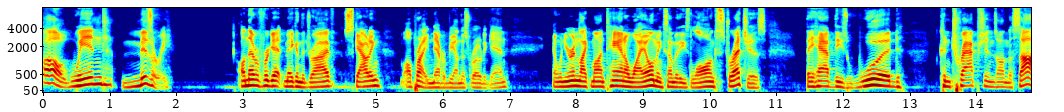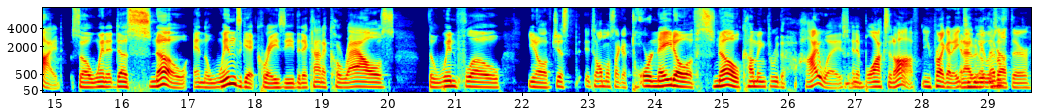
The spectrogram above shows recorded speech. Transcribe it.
Oh, wind, misery. I'll never forget making the drive, scouting. I'll probably never be on this road again. And when you're in like Montana, Wyoming, some of these long stretches, they have these wood contraptions on the side. So when it does snow and the winds get crazy, that it kind of corrals the wind flow, you know, of just it's almost like a tornado of snow coming through the highways and it blocks it off. You probably got And I- 18 wheelers never- out there.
